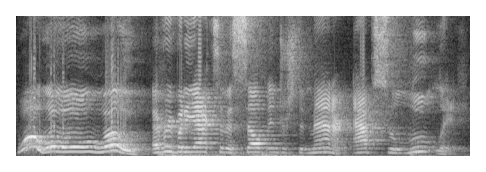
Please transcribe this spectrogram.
Whoa, whoa, whoa, whoa! Everybody acts in a self-interested manner. Absolutely,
